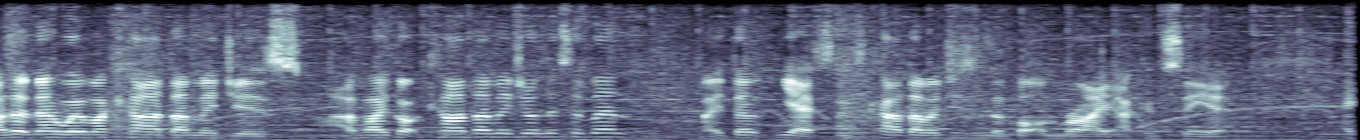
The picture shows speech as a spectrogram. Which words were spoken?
I don't know where my car damage is. Have I got car damage on this event? I don't... Yes, there's car damage is in the bottom right. I can see it. I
